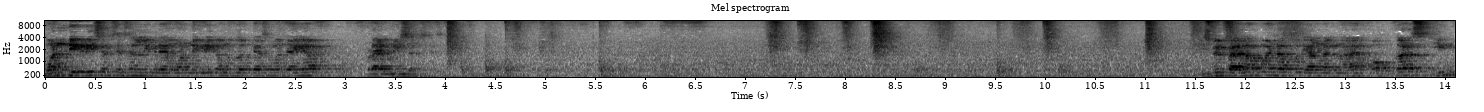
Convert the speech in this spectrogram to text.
वन डिग्री सक्सेशन लिख रहे हैं। वन डिग्री का मतलब क्या समझ जाएँगे आप? प्राइमरी सक्सेशन इसमें पहला पॉइंट आपको ध्यान रखना है। ऑकर्स इन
